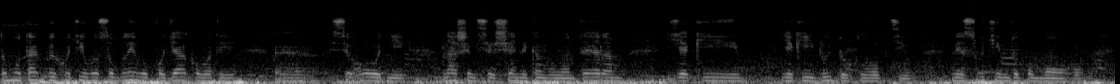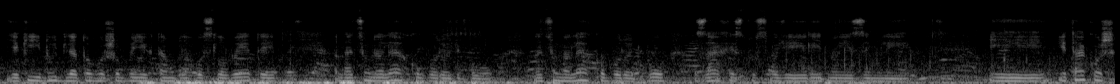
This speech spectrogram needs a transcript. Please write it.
Тому так би хотів особливо подякувати е, сьогодні нашим священникам-волонтерам, які, які йдуть до хлопців, несуть їм допомогу, які йдуть для того, щоб їх там благословити на цю нелегку боротьбу, на цю нелегку боротьбу захисту своєї рідної землі. І, і також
